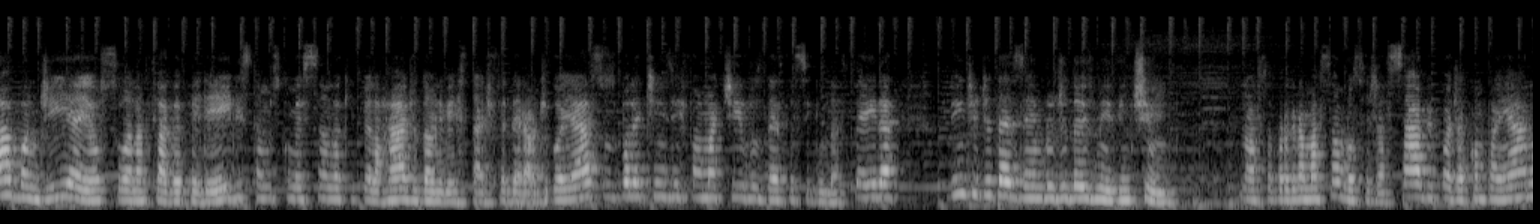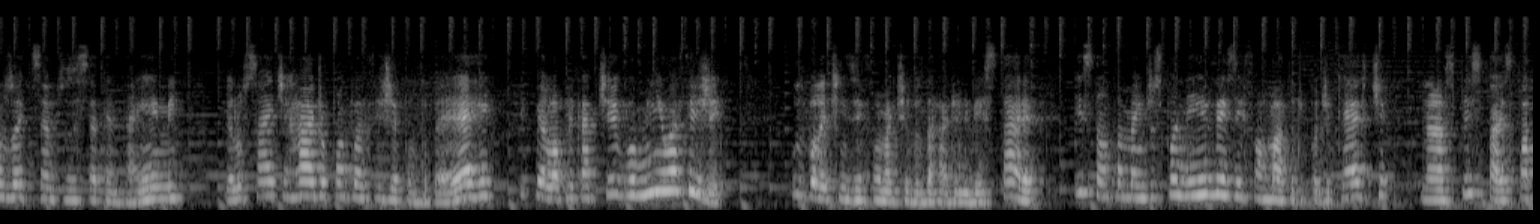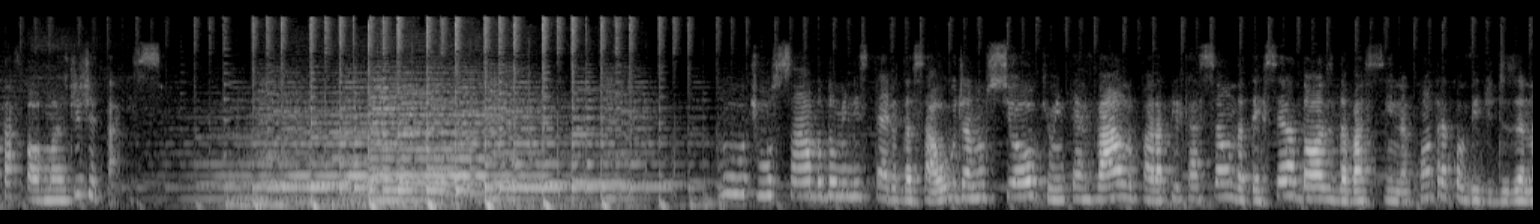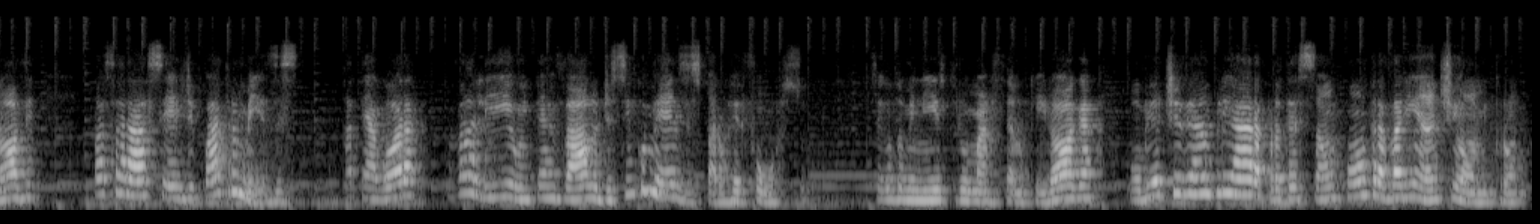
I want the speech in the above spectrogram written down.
Olá, bom dia. Eu sou Ana Flávia Pereira. Estamos começando aqui pela Rádio da Universidade Federal de Goiás os boletins informativos desta segunda-feira, 20 de dezembro de 2021. Nossa programação, você já sabe, pode acompanhar nos 870m, pelo site radio.ufg.br e pelo aplicativo MinUFG. Os boletins informativos da Rádio Universitária estão também disponíveis em formato de podcast nas principais plataformas digitais. Último sábado, o Ministério da Saúde anunciou que o intervalo para aplicação da terceira dose da vacina contra a Covid-19 passará a ser de quatro meses. Até agora, valia o intervalo de cinco meses para o reforço. Segundo o ministro Marcelo Queiroga, o objetivo é ampliar a proteção contra a variante Ômicron.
